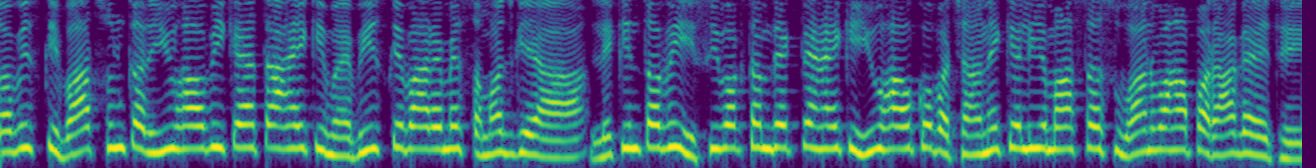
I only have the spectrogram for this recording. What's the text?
तब इसकी बात सुनकर यू हाउ भी कहता है कि मैं भी इसके बारे में समझ गया। लेकिन तभी इसी वक्त हम देखते हैं कि यू हाउ को बचाने के लिए मास्टर सुहान वहाँ पर आ गए थे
